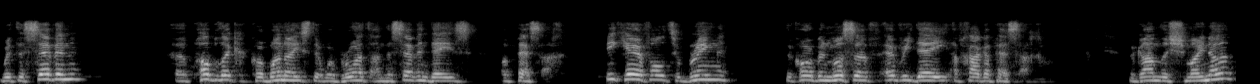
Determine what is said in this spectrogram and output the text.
with the seven uh, public korbanos that were brought on the seven days of Pesach. Be careful to bring the korban musaf every day of Chag Pesach. V'gam l'shmoina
